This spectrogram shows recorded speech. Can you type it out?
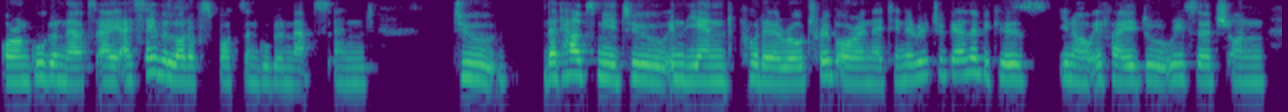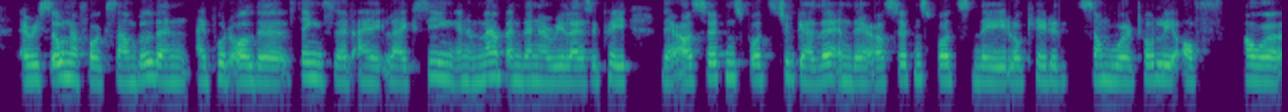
or on Google Maps. I, I save a lot of spots on Google Maps, and to that helps me to in the end put a road trip or an itinerary together because you know if i do research on arizona for example then i put all the things that i like seeing in a map and then i realize okay there are certain spots together and there are certain spots they located somewhere totally off our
